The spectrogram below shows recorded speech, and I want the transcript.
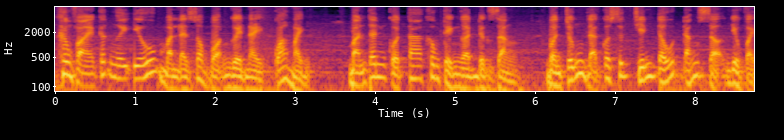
Không phải các ngươi yếu mà là do bọn người này quá mạnh. Bản thân của ta không thể ngờ được rằng Bọn chúng đã có sức chiến đấu đáng sợ như vậy.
